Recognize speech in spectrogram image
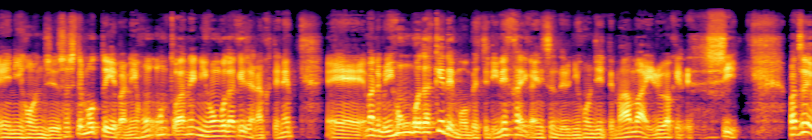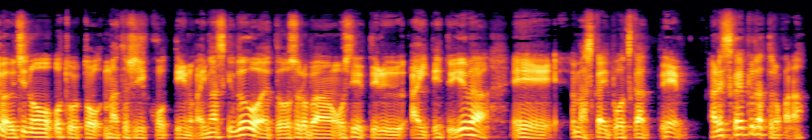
えー、日本中、そしてもっと言えば日本、本当はね、日本語だけじゃなくてね、えー、まあでも日本語だけでも別にね、海外に住んでる日本人ってまあまあいるわけですし、まあ例えばうちの弟、まあ年彦っていうのがいますけど、えっと、そろばん教えてる相手といえば、えー、まあスカイプを使って、あれスカイプだったのかな？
